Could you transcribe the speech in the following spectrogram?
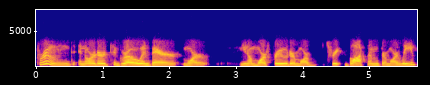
pruned in order to grow and bear more, you know, more fruit or more tree blossoms or more leaves.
